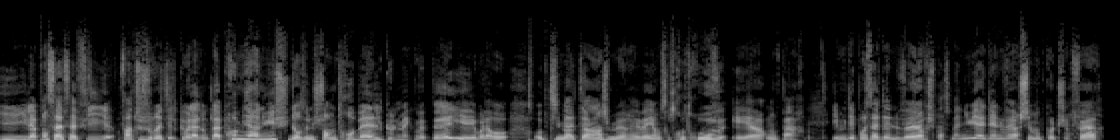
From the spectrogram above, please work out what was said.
il, a pensé à sa fille. Enfin, toujours est-il que voilà. Donc la première nuit, je suis dans une chambre trop belle que le mec me paye et voilà, au, petit matin, je me réveille, on se retrouve et euh, on part. Il me dépose à Denver. Je passe ma nuit à Denver chez mon coach surfeur.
